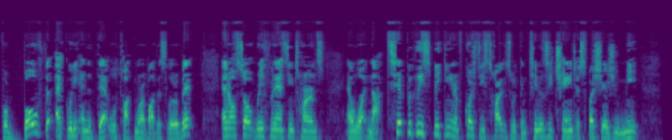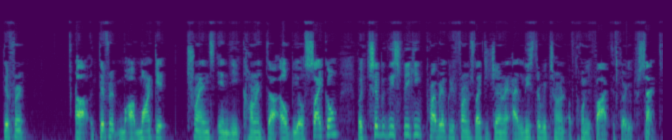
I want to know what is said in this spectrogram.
for both the equity and the debt. We'll talk more about this a little bit. And also refinancing terms and whatnot. Typically speaking, and of course these targets will continuously change, especially as you meet different uh, different uh, market trends in the current uh, LBO cycle, but typically speaking, private equity firms like to generate at least a return of 25 to 30 percent.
